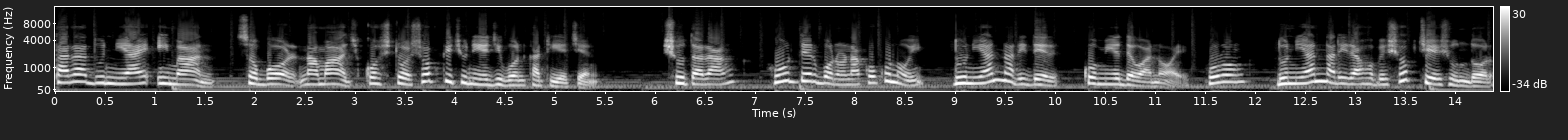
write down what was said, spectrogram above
তারা দুনিয়ায় ইমান সবর, নামাজ, কষ্ট সবকিছু নিয়ে জীবন কাটিয়েছেন। সুতরাং হুরদের বর্ণনা কখনোই দুনিয়ার নারীদের কমিয়ে দেওয়া নয়, বরং দুনিয়ার নারীরা হবে সবচেয়ে সুন্দর,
